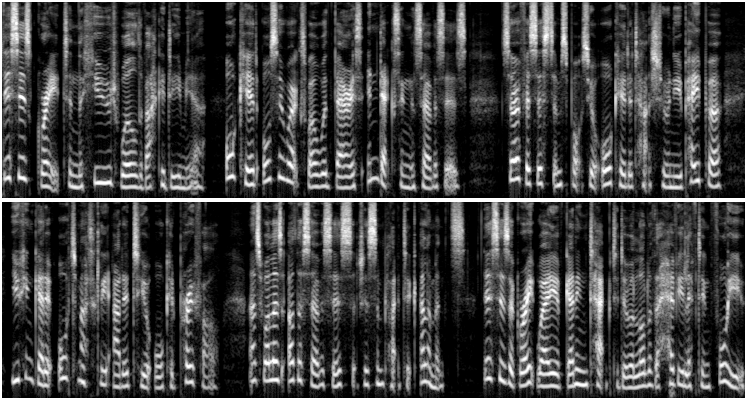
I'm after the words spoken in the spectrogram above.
This is great in the huge world of academia. ORCID also works well with various indexing services, so if a system spots your ORCID attached to a new paper, you can get it automatically added to your ORCID profile, as well as other services such as symplectic elements. This is a great way of getting tech to do a lot of the heavy lifting for you,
